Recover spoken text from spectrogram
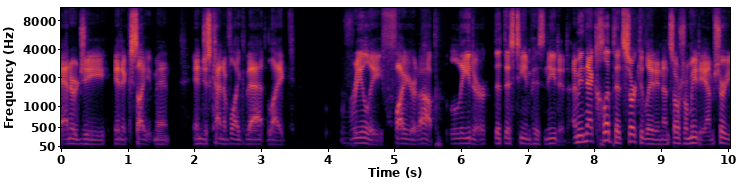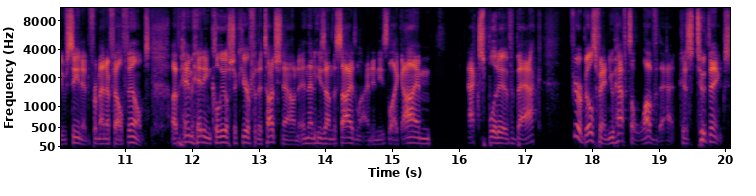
energy and excitement and just kind of like that, like really fired up leader that this team has needed. I mean, that clip that's circulating on social media, I'm sure you've seen it from NFL films of him hitting Khalil Shakir for the touchdown. And then he's on the sideline and he's like, I'm expletive back. If you're a Bills fan, you have to love that because two things.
